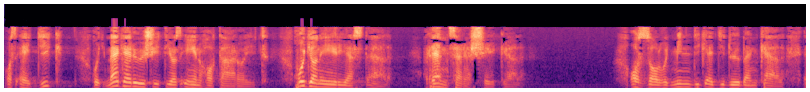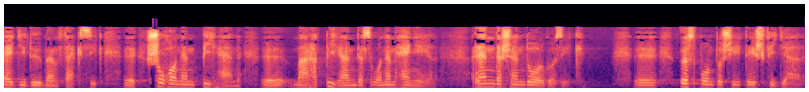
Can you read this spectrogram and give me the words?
Az egyik, hogy megerősíti az én határait. Hogyan éri ezt el? Rendszerességgel. Azzal, hogy mindig egy időben kell, egy időben fekszik, soha nem pihen, már hát pihen, de szóval nem henyél. Rendesen dolgozik, összpontosít és figyel,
